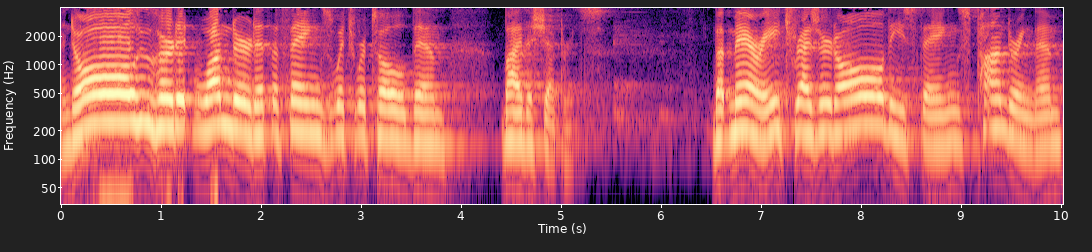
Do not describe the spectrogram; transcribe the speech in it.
And all who heard it wondered at the things which were told them by the shepherds. But Mary treasured all these things, pondering them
